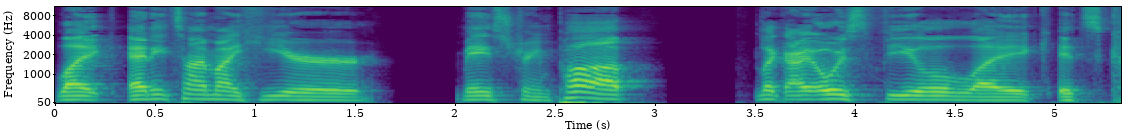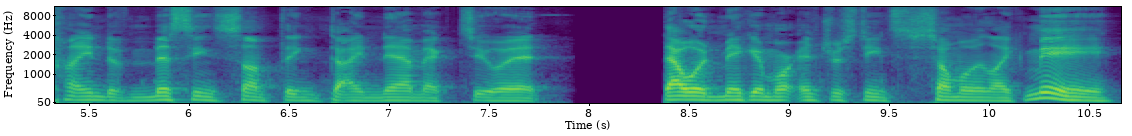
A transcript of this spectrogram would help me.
Like anytime I hear mainstream pop, like I always feel like it's kind of missing something dynamic to it that would make it more interesting to someone like me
